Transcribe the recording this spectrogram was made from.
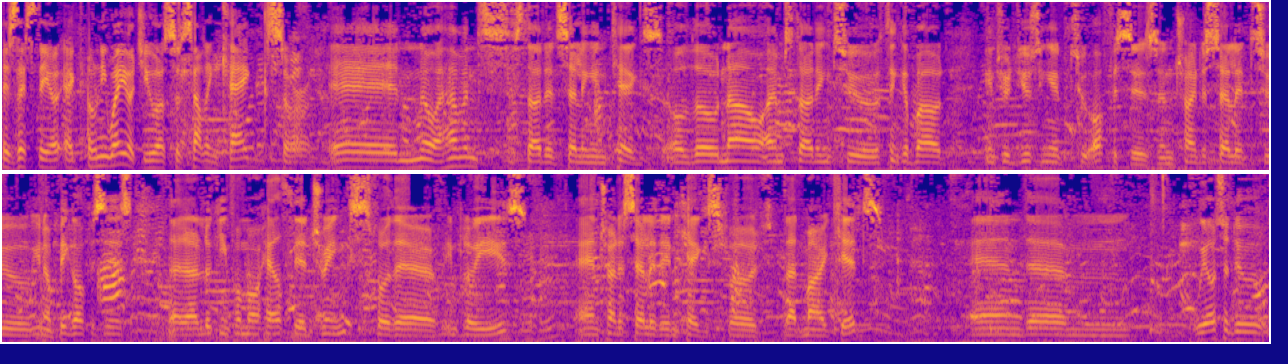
Is this the uh, only way or do you also sell in kegs or? Uh, no, I haven't started selling in kegs, although now I'm starting to think about introducing it to offices and trying to sell it to, you know, big offices that are looking for more healthier drinks for their employees and try to sell it in kegs for that market and um, we also do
